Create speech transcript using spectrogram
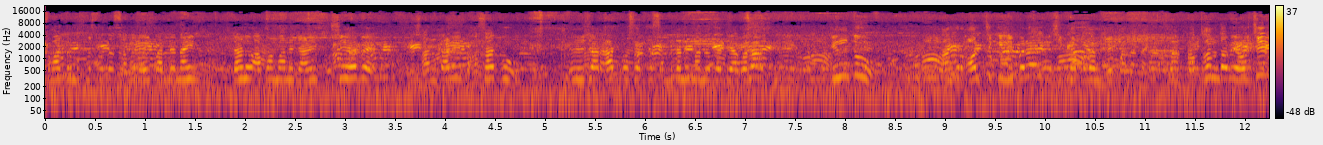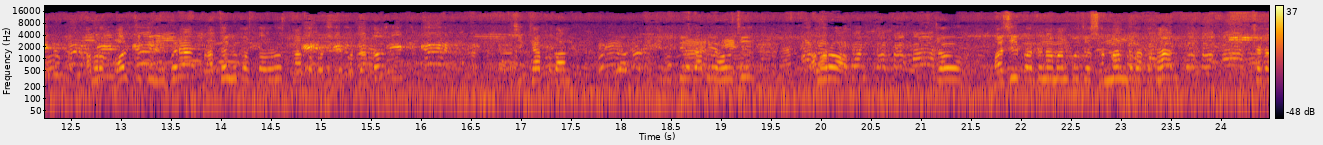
সমাজ মুখ্য স্রোতে সামিল হয়ে পারে না তেমন আপন মানে জাঁ খুশি হবে সাঁতাড়ি ভাষা কু দুই হাজার আট বর্ষের যে সাংবিধানিক মান্যতা দিয়াগলা কিন্তু আমার অলচিকি লিপে শিক্ষা প্রদান হয়ে পারে না প্রথম দাবি হচ্ছে আমার অলচিকি লিপে প্রাথমিক স্তরের স্নাতক ডিগ্রি পর্যন্ত শিক্ষা প্রদান তৃতীয় দাবি হচ্ছে আমার যে মসজিদ অর্গনা মানুষ যে সম্মান দেওয়া কথা সেটা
